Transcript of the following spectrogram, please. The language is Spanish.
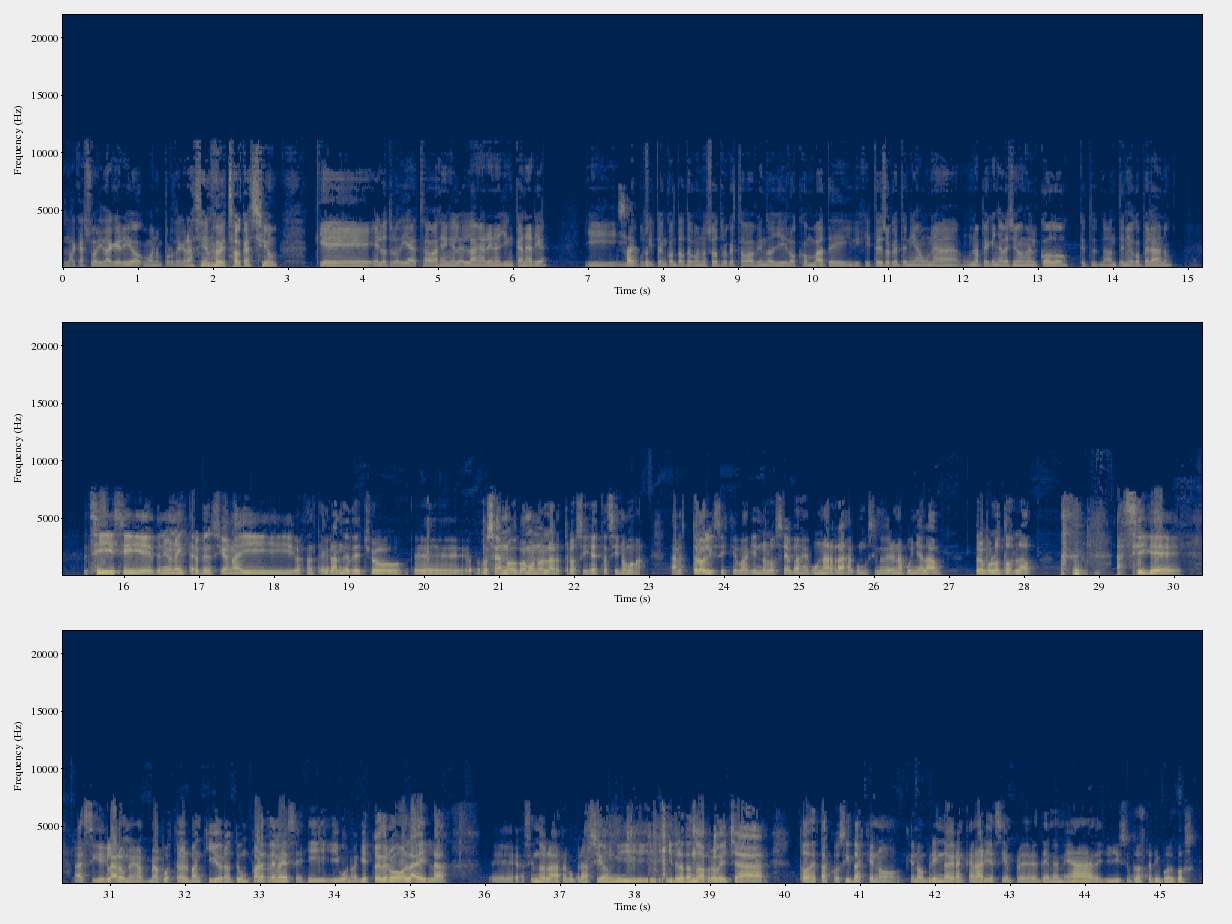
La, casualidad, querido, bueno, por desgracia no esta ocasión, que el otro día estabas en el Slam Arena allí en Canarias y, te pusiste en contacto con nosotros, que estabas viendo allí los combates y dijiste eso, que tenías una, una pequeña lesión en el codo, que te han tenido que operar, ¿no? Sí, sí, he tenido una intervención ahí bastante grande, de hecho, eh, o sea, no, vamos, no la artrosis esta, sino artrólisis, que para quien no lo sepas es una raja como si me hubieran apuñalado, pero por los dos lados. Así que Así que claro, me ha, puesto en el banquillo durante un par de meses y, bueno, aquí estoy de nuevo en la isla eh, haciendo la recuperación y, tratando de aprovechar todas estas cositas que, no, que nos brinda Gran Canaria siempre de MMA, de Jiu-Jitsu y todo este tipo de cosas.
